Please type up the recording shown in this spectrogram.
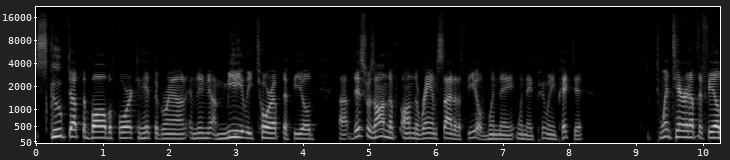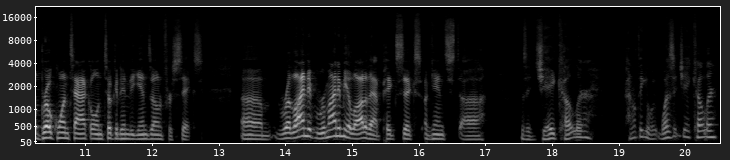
scooped up the ball before it could hit the ground, and then immediately tore up the field uh, this was on the on the Rams side of the field when they when they when he picked it. Went tearing up the field, broke one tackle, and took it into the end zone for six. Um, reminded reminded me a lot of that pick six against uh, was it Jay Cutler? I don't think it was. Was it Jay Cutler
